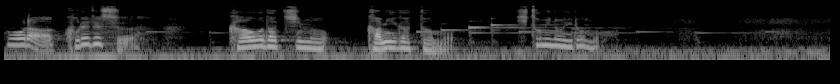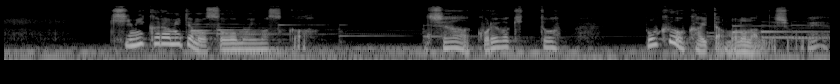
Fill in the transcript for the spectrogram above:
ほらこれです。顔立ちも髪型も瞳の色も。君から見てもそう思いますか？じゃあこれはきっと僕を描いたものなんでしょうね。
